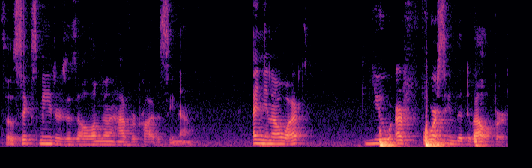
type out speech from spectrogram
So six meters is all I'm gonna have for privacy now. And you know what? You are forcing the developer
